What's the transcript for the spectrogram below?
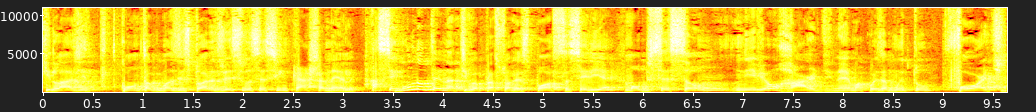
que lá a gente conta algumas histórias, vê se você se encaixa nela. A segunda alternativa para sua resposta seria uma obsessão nível hard, né? Uma coisa muito forte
